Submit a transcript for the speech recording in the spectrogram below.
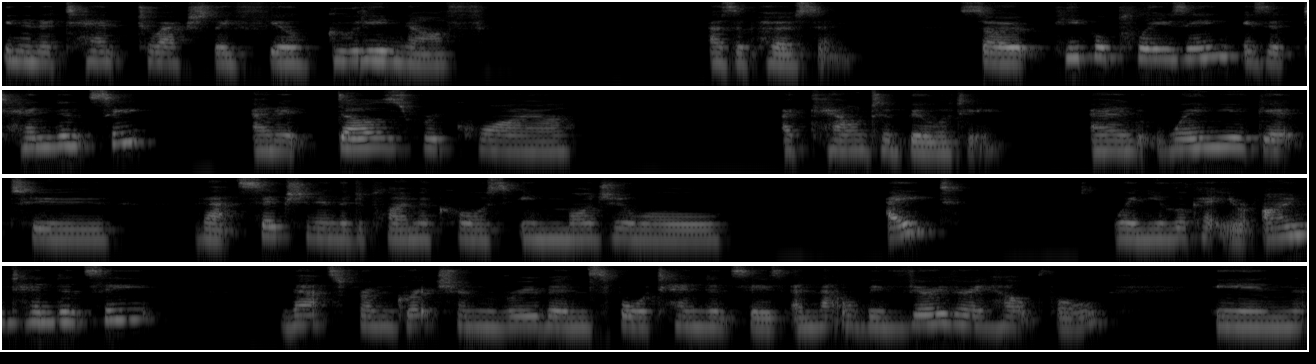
in an attempt to actually feel good enough as a person. So, people pleasing is a tendency and it does require accountability. And when you get to that section in the diploma course in module eight, when you look at your own tendency, that's from Gretchen Rubin's Four Tendencies, and that will be very, very helpful in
